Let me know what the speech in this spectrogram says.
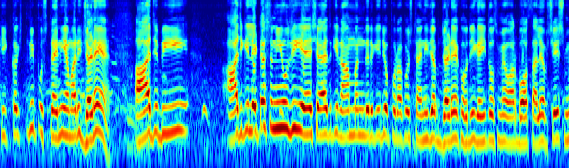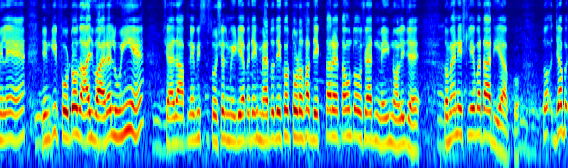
कि कितनी पुश्तैनी हमारी जड़ें हैं। आज भी आज की लेटेस्ट न्यूज़ ही है, शायद कि राम मंदिर की जो पूरा पुश्तैनी जब जड़ें खोदी गई तो उसमें और बहुत सारे अवशेष मिले हैं, जिनकी फ़ोटोज़ आज वायरल हुई हैं। शायद आपने भी सोशल मीडिया पे देख मैं तो देखो थोड़ा सा देखता रहता हूँ तो शायद मेरी नॉलेज है। तो मैंने इसलिए बता दिया आपको। तो जब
